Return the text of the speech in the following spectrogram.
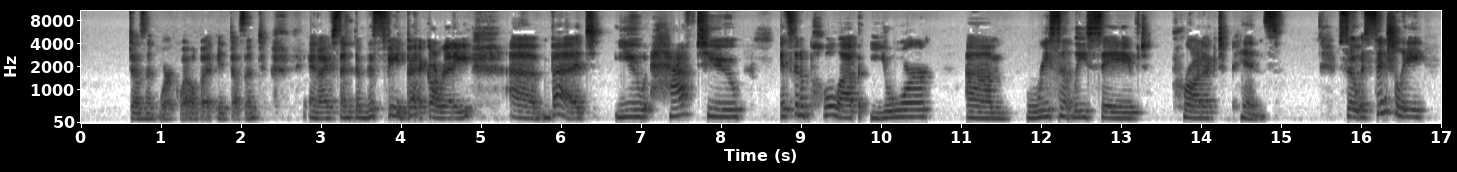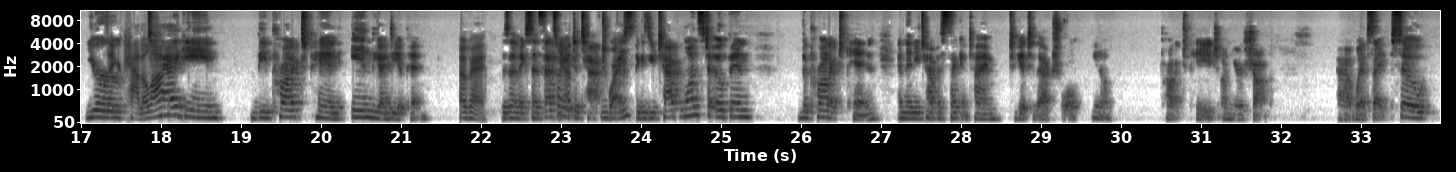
doesn't work well, but it doesn't. And I've sent them this feedback already. Um, but you have to, it's going to pull up your um, recently saved product pins. So essentially, you're your catalog? tagging the product pin in the idea pin. Okay. Does that make sense? That's why Yep. you have to tap twice Mhm. because you tap once to open the product pin and then you tap a second time to get to the actual, you know, product page on your shop uh, website. So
